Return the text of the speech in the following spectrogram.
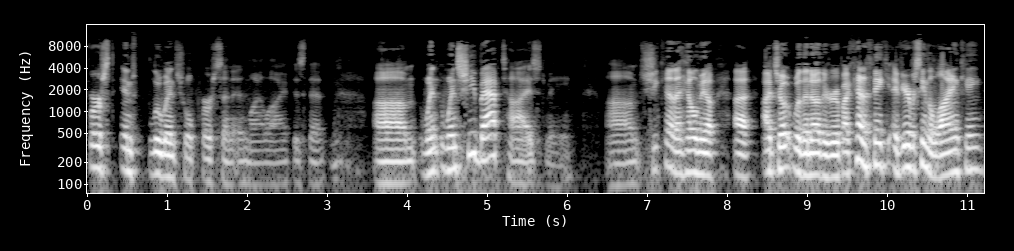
first influential person in my life is that um, when, when she baptized me, um, she kind of held me up. Uh, I joked with another group. I kind of think, have you ever seen The Lion King?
